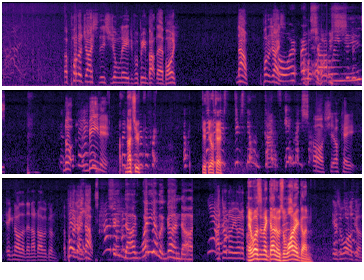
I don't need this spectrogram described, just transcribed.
god! Apologise to this young lady for being back there, boy. Now, apologise. Oh, I, I'm Oh, oh showering shit. these. No, What mean it. But Not you. before- before- Okay. You but okay? There's, there's no guns in my shop. Oh shit. Okay, ignore that then. I don't have a gun. Apologise Wait, now. Shit, heck? dog. Why do you have a gun, dog? Yeah, I don't know you're on about. It wasn't a gun. It was a water gun. It was a water gun.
